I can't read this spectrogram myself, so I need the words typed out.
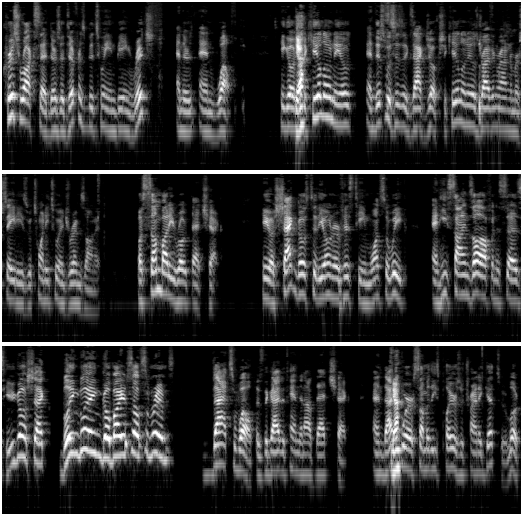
Chris Rock said, "There's a difference between being rich and there's and wealth." He goes, yeah. Shaquille O'Neal, and this was his exact joke. Shaquille O'Neal's driving around in a Mercedes with 22 inch rims on it, but somebody wrote that check. He goes, Shaq goes to the owner of his team once a week and he signs off and it says, Here you go, Shaq, bling bling, go buy yourself some rims. That's wealth, is the guy that's handing out that check. And that's yeah. where some of these players are trying to get to. Look,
